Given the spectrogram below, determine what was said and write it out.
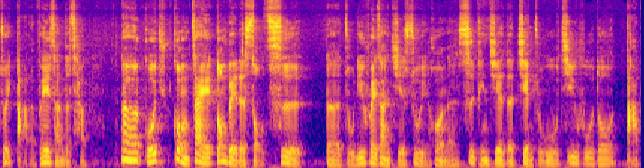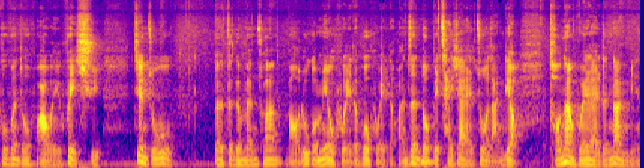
所以打得非常的长。那国共在东北的首次的主力会战结束以后呢，四平街的建筑物几乎都大部分都化为废墟，建筑物。的这个门窗啊，如果没有毁的或毁的，反正都被拆下来做燃料。逃难回来的难民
